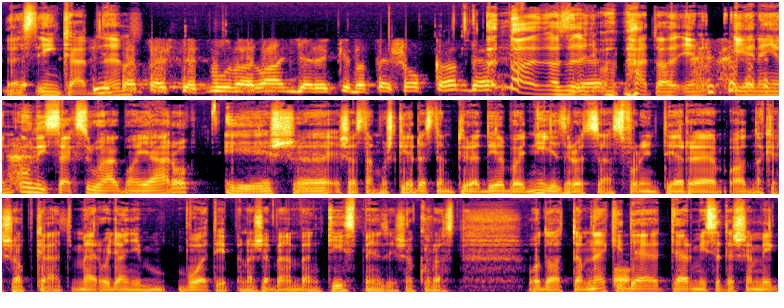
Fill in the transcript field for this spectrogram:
ezt inkább nem. Testett volna a lánygyereken a te sapkád, de... Na, az, de... hát a, én, én ilyen unisex ruhákban járok, és, és aztán most kérdeztem tőle délbe, hogy 4500 forintért adnak-e sapkát, mert hogy annyi volt éppen a zsebemben készpénz, és akkor azt odaadtam neki, de természetesen még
